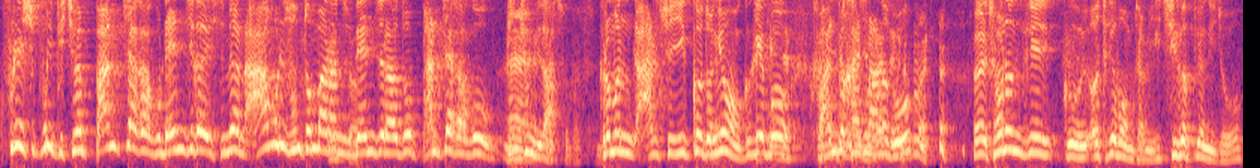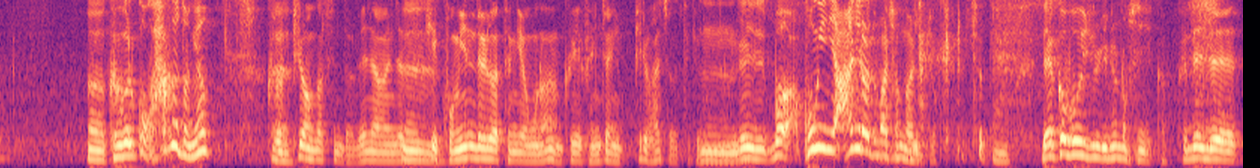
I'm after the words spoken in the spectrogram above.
후레쉬 불이 비치면 반짝하고 렌즈가 있으면 아무리 손톱만한 그렇죠. 렌즈라도 반짝하고 네, 비춥니다. 그렇죠, 맞습니다. 그러면 알 수 있거든요. 그게 뭐 완벽하진 않아도 네, 저는 이게 그 어떻게 보면 참 이게 직업병이죠. 어 그걸 꼭 하거든요. 그거 필요한 것 같습니다. 왜냐하면 이제 네. 특히 공인들 같은 경우는 그게 굉장히 필요하죠. 어떻게 보면. 음, 뭐 공인이 아니라도 마찬가지죠. 그렇죠. 내 거 보여줄 일은 없으니까. 근데 이제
